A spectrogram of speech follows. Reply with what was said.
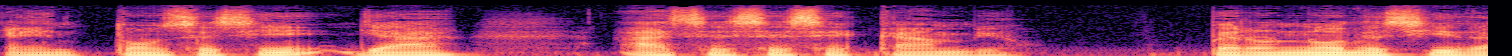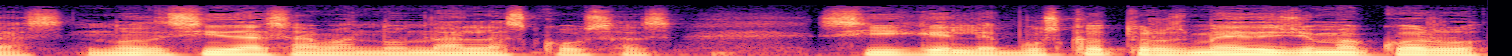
entonces sí, ya haces ese cambio. Pero no decidas, no decidas abandonar las cosas. Síguele, busca otros medios. Yo me acuerdo,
